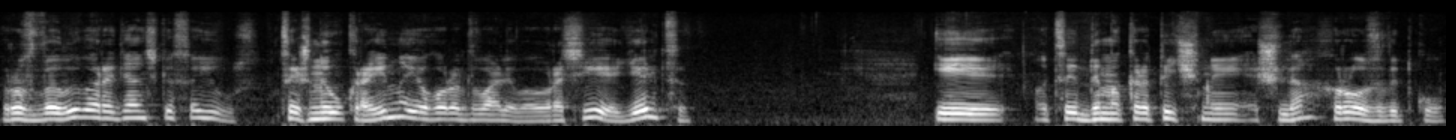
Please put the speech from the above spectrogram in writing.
розвалила Радянський Союз. Це ж не Україна його розвалювала, Росія, Єльцин. І оцей демократичний шлях розвитку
